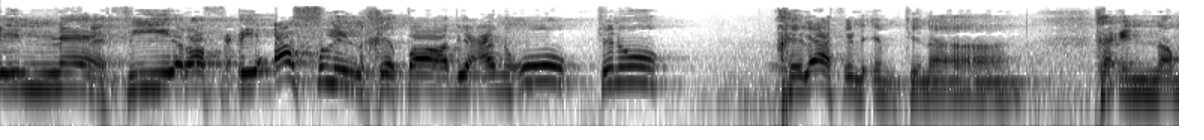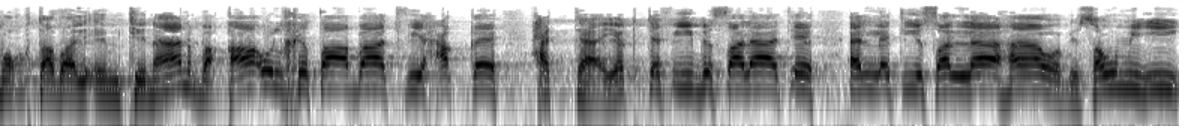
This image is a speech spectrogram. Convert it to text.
إن في رفع أصل الخطاب عنه شنو؟ خلاف الامتنان. فإن مقتضى الامتنان بقاء الخطابات في حقه حتى يكتفي بصلاته التي صلاها وبصومه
